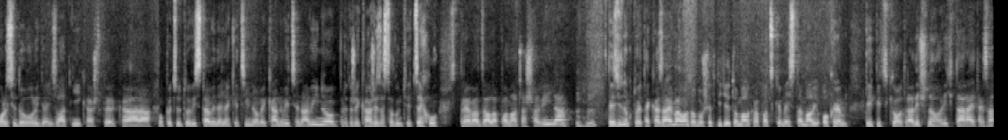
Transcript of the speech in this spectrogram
mohli si dovoliť aj zlatníka, šperkára. Opäť sú tu vystavené nejaké cínové kanvice na víno, pretože každé zasadnutie cechu sprevádzala plná čaša vína. Uh-huh. Tezinok to je taká zaujímavá, lebo všetky tieto malkrapacké mesta mali okrem typického tradičného richtára aj tzv.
